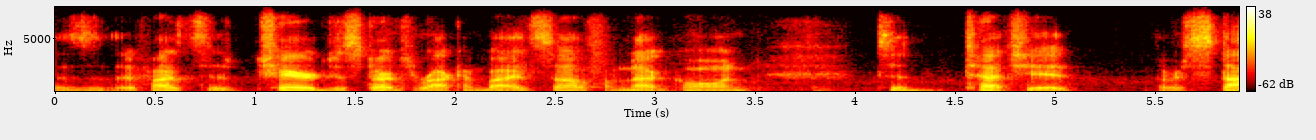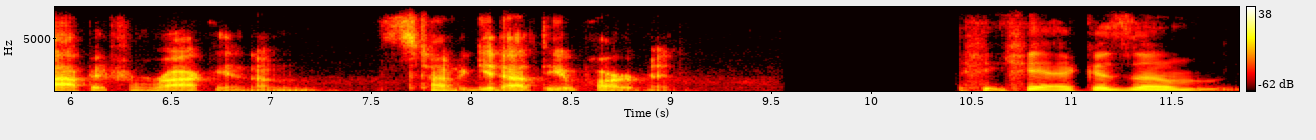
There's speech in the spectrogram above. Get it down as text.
'Cause If I the chair just starts rocking by itself, I'm not going to touch it or stop it from rocking. I'm, it's time to get out the apartment. yeah, because um,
